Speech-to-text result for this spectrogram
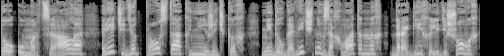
то у Марциала речь идет просто о книжечках, недолговечных, захватанных, дорогих или дешевых,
